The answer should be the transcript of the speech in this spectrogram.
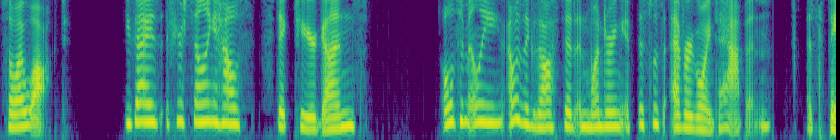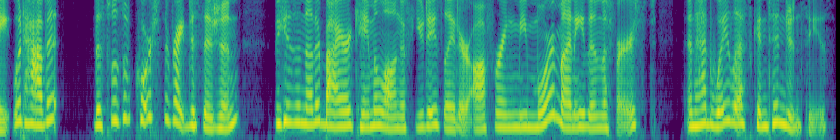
So I walked. You guys, if you're selling a house, stick to your guns. Ultimately, I was exhausted and wondering if this was ever going to happen. As fate would have it, this was, of course, the right decision because another buyer came along a few days later offering me more money than the first and had way less contingencies.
